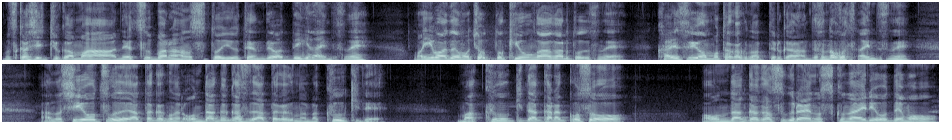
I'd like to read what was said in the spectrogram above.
難しいっていうかまあ熱バランスという点ではできないんですね。まあ、今でもちょっと気温が上がるとですね、海水温も高くなってるからなんてそんなことないんですね。あの CO2 で暖かくなる、温暖化ガスで暖かくなるのは空気で、まあ空気だからこそ、ま、温暖化ガスぐらいの少ない量でも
